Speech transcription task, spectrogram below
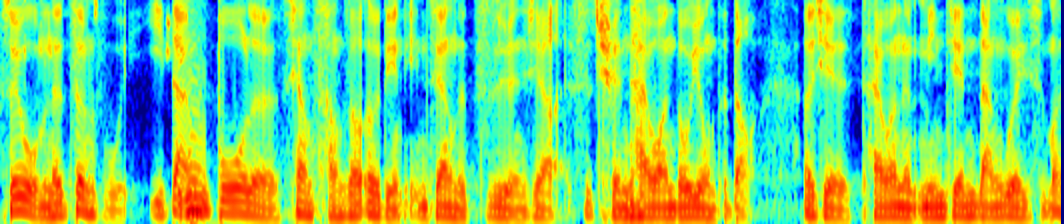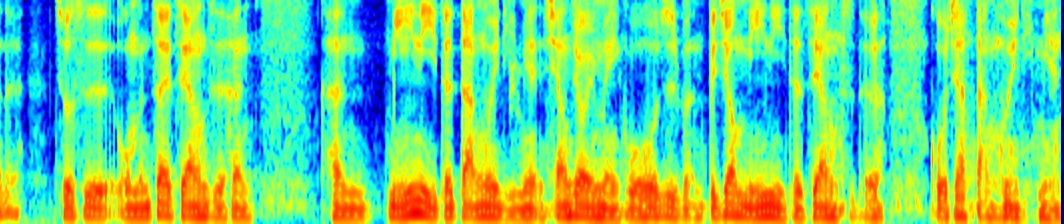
所以我们的政府一旦拨了像长照二点零这样的资源下来，是全台湾都用得到。而且台湾的民间单位什么的，就是我们在这样子很很迷你的单位里面，相较于美国或日本比较迷你的这样子的国家单位里面，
